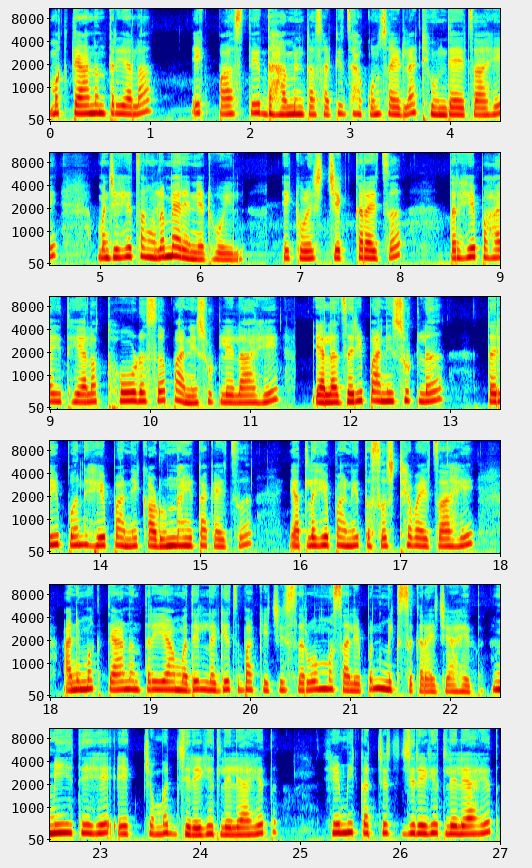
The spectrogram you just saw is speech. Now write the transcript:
मग त्यानंतर याला एक पाच ते दहा मिनटासाठी झाकून साईडला ठेवून द्यायचं आहे. म्हणजे हे चांगलं मॅरिनेट होईल. एक वेळेस चेक करायचं. तर हे पहा इथे याला थोडंसं पाणी सुटलेलं आहे. याला जरी पाणी सुटलं तरी पण हे पाणी काढून नाही टाकायचं. यातलं हे पाणी तसंच ठेवायचं आहे आणि मग त्यानंतर यामध्ये लगेच बाकीचे सर्व मसाले पण मिक्स करायचे आहेत. मी इथे हे एक चम्मच जिरे घेतलेले आहेत. हे मी कच्चेच जिरे घेतलेले आहेत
